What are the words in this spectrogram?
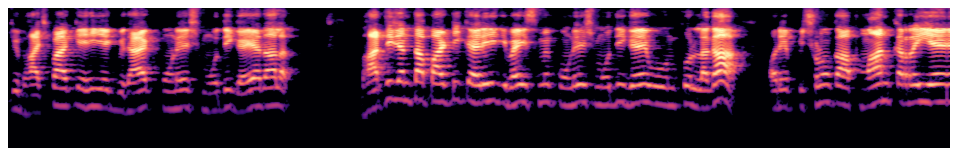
क्योंकि भाजपा के ही एक विधायक पूर्णेश मोदी गए अदालत। भारतीय जनता पार्टी कह रही कि भाई इसमें पूर्णेश मोदी गए, वो उनको लगा और ये पिछड़ों का अपमान कर रही है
